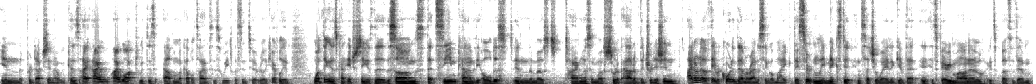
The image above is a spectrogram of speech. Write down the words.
in the production because I, I I walked with this album a couple times this week, listened to it really carefully, and one thing that's kind of interesting is the the songs that seem kind of the oldest and the most timeless and most sort of out of the tradition. I don't know if they recorded them around a single mic. They certainly mixed it in such a way to give that it's very mono. It's both of them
